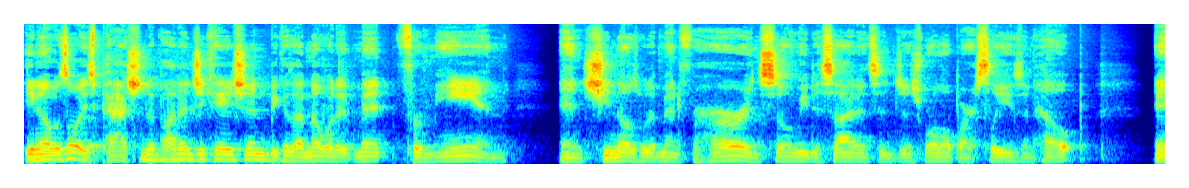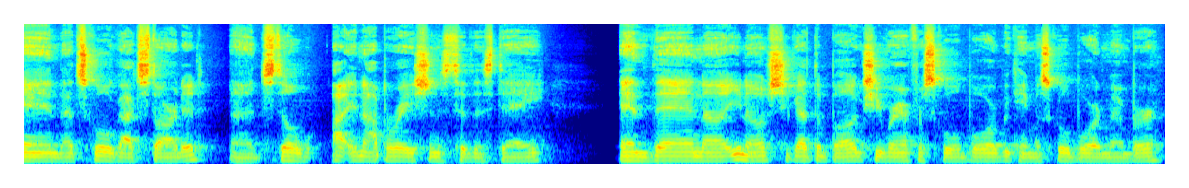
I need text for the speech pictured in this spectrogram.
you know, I was always passionate about education because I know what it meant for me and and she knows what it meant for her. And so we decided to just roll up our sleeves and help. And that school got started. Uh, it's still in operations to this day. And then, uh, you know, she got the bug. She ran for school board, became a school board member.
